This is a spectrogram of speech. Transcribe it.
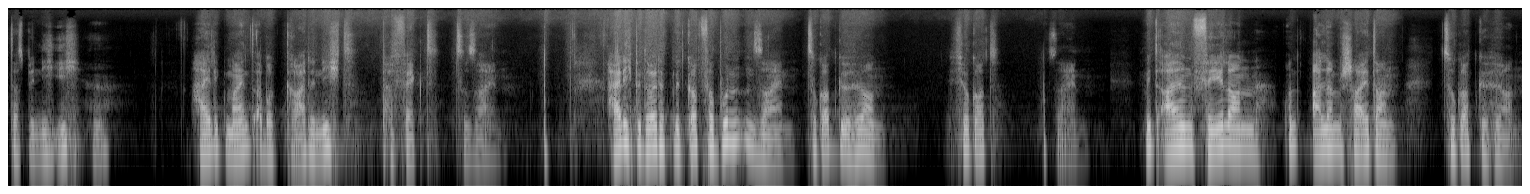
das bin nicht ich. Ja. Heilig meint aber gerade nicht perfekt zu sein. Heilig bedeutet mit Gott verbunden sein, zu Gott gehören. für Gott sein. Mit allen Fehlern und allem Scheitern zu Gott gehören.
